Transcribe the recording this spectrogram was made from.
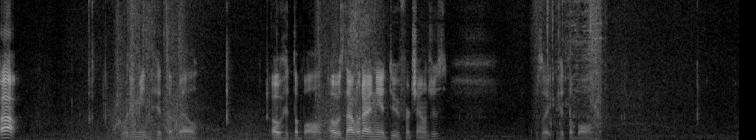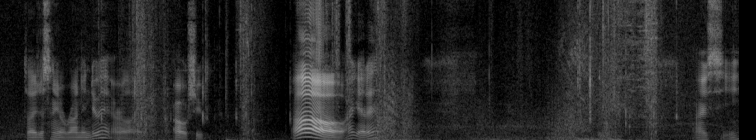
Ah! What do you mean, hit the bell? Oh, hit the ball? Oh, is that what I need to do for challenges? It was like, hit the ball. Do I just need to run into it? Or like... Oh, shoot. Oh, I get it. I see.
